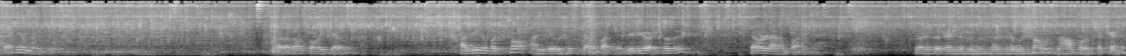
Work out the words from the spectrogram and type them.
சரியாக முடிஞ்சு இவ்வளோ தான் துவைக்கிறது. அதிகபட்சம் அஞ்சு நிமிஷத்தில் பாருங்கள் வீடியோ எடுத்தது எவ்வளோ நேரம் பாருங்கள் எடுத்து ரெண்டு நிமிஷம் ரெண்டு நிமிஷம் நாற்பது செகண்ட்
